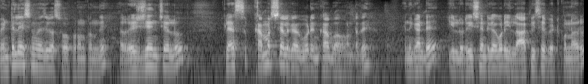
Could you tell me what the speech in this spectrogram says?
వెంటిలేషన్ వైజ్గా సూపర్ ఉంటుంది. రెసిడెన్షియల్ ప్లస్ కమర్షియల్గా కూడా ఇంకా బాగుంటుంది. ఎందుకంటే వీళ్ళు రీసెంట్గా కూడా వీళ్ళు ఆఫీసే పెట్టుకున్నారు.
